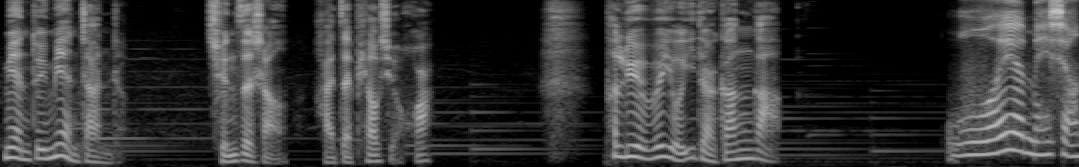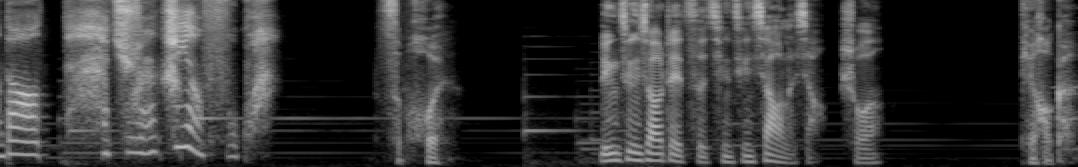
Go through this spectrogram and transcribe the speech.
面对面站着，裙子上还在飘雪花。他略微有一点尴尬。我也没想到他居然这样浮夸。怎么会？林青霄这次轻轻笑了笑，说：“挺好看。”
